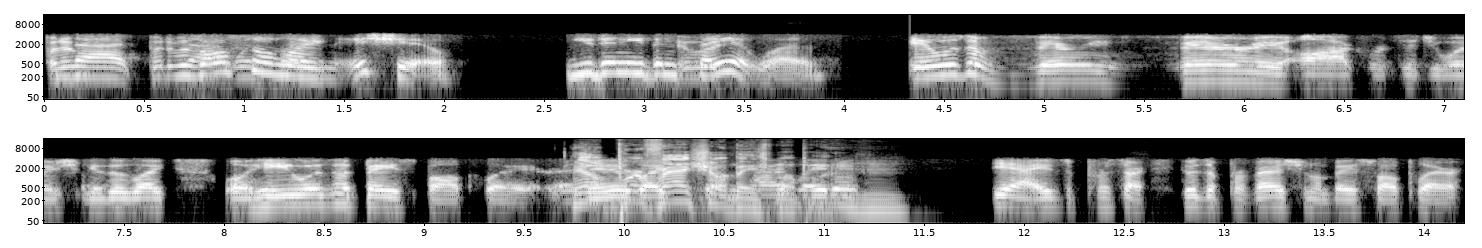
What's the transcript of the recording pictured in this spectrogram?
but it, that but it was that also like an issue. You didn't even It say it was. it was a very very awkward situation because it was like, well, he was a baseball player, and No, then it was, like, professional baseball later- player. Mhm. Yeah, he's a pro- sorry, he was a professional baseball player,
